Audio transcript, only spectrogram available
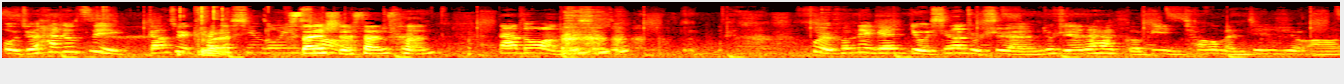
我觉得他就自己干脆开个新综艺，三十三餐，大家都往那个新。或者说那边有新的主持人，就直接在他隔壁，你敲个门进去啊。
